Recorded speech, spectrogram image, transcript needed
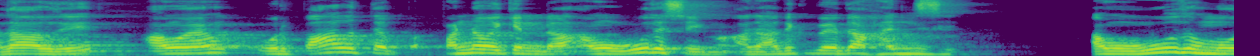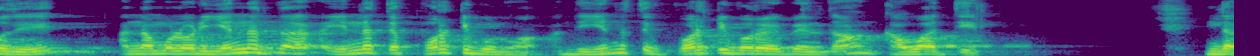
அதாவது அவன் ஒரு பாவத்தை பண்ண வைக்கணும்டா அவன் ஊத செய்வான். அது அதுக்கு பேர் தான் ஹஞ்சு. அவன் ஊதும் போது நம்மளோட எண்ணத்தை எண்ணத்தை புரட்டி போடுவான். அந்த எண்ணத்துக்கு புரட்டி போடுற பேர் தான் கவாத்தீர். இந்த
